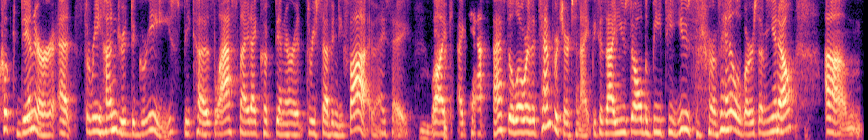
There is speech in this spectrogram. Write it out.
cook dinner at 300 degrees because last night I cooked dinner at 375. And I say, hmm. well, I, I can't, I have to lower the temperature tonight because I used all the BTUs that are available or something, you know, um,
